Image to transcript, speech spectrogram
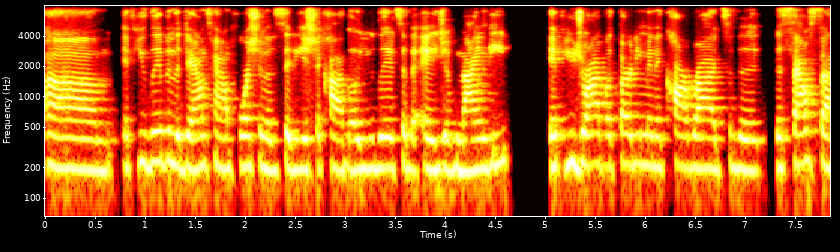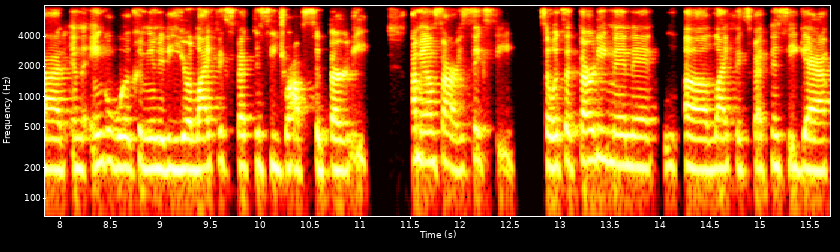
Um, if you live in the downtown portion of the city of Chicago, you live to the age of 90. If you drive a 30 minute car ride to the, the south side in the Englewood community, your life expectancy drops to 30. I mean, I'm sorry, 60. So it's a 30 minute uh, life expectancy gap.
